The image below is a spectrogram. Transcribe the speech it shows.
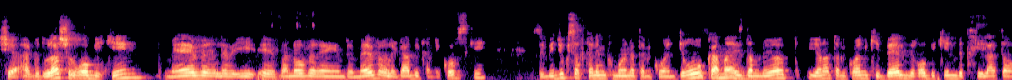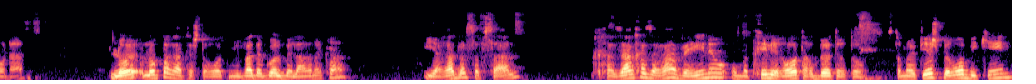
שהגדולה של רובי קין, מעבר לוונוברים ומעבר לגבי קניקובסקי, זה בדיוק שחקנים כמו יונתן כהן. תראו כמה הזדמנויות יונתן כהן קיבל מרובי קין בתחילת העונה. לא, לא פרט השטרות מלבד הגול בלארנקה, ירד לספסל, חזר חזרה, והנה הוא מתחיל להיראות הרבה יותר טוב. זאת אומרת, יש ברובי קין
